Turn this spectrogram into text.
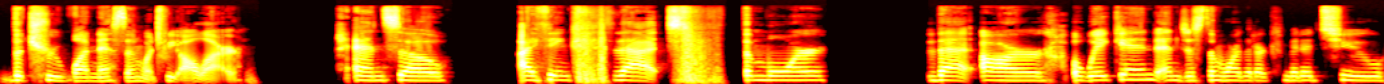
the true oneness in which we all are. And so I think that the more that are awakened and just the more that are committed to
